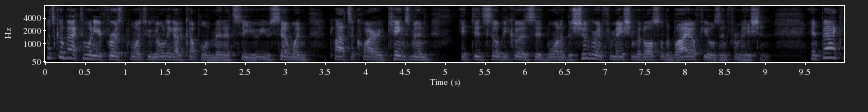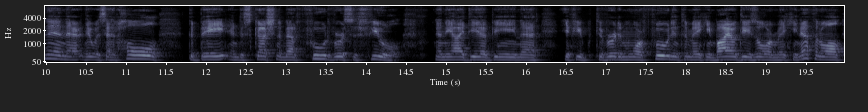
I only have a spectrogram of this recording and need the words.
Let's go back to one of your first points. We've only got a couple of minutes. So you, you said when Platts acquired Kingsman, it did so because it wanted the sugar information, but also the biofuels information. And back then, there, there was that whole debate and discussion about food versus fuel. And the idea being that if you diverted more food into making biodiesel or making ethanol,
